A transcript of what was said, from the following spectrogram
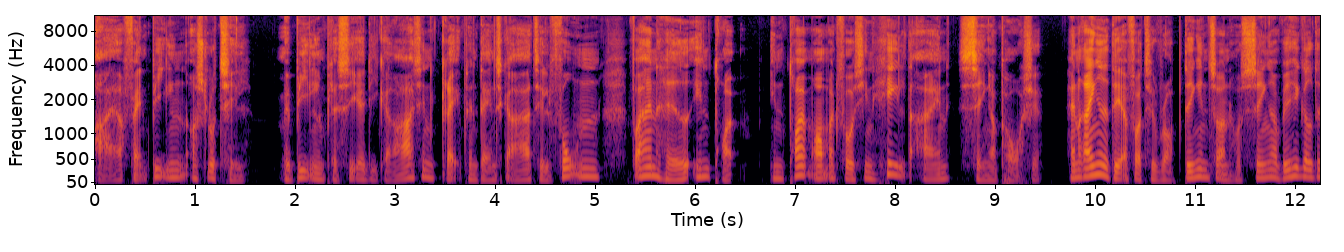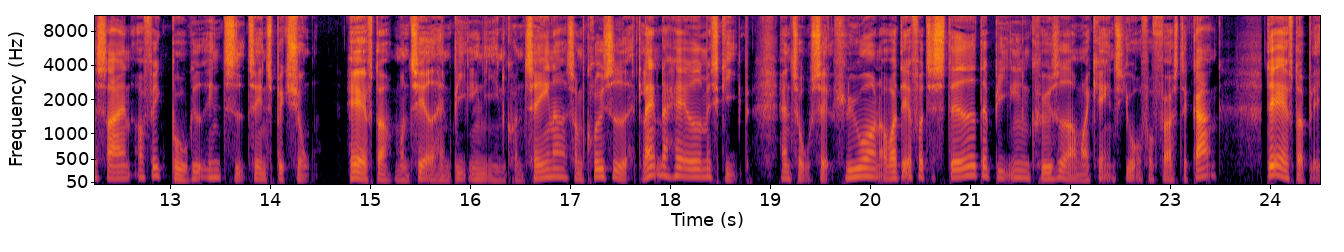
ejer fandt bilen og slog til. Med bilen placeret i garagen greb den danske ejer telefonen, for han havde en drøm. En drøm om at få sin helt egen Singer Porsche. Han ringede derfor til Rob Dickinson hos Singer Vehicle Design og fik booket en tid til inspektion. Herefter monterede han bilen i en container, som krydsede Atlanterhavet med skib. Han tog selv flyveren og var derfor til stede, da bilen kyssede amerikansk jord for første gang. Derefter blev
